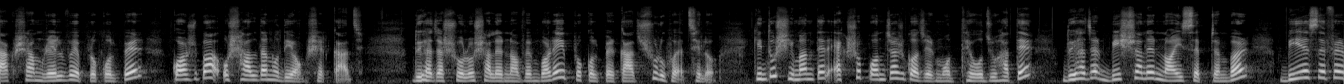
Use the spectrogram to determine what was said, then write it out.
লাকসাম রেলওয়ে প্রকল্পের কসবা ও শালদা নদী অংশের কাজ। দুই হাজার ষোলো সালের নভেম্বরে এই প্রকল্পের কাজ শুরু হয়েছিল। কিন্তু সীমান্তের একশো পঞ্চাশ গজের মধ্যে অজুহাতে দুই হাজার বিশ সালের নয় সেপ্টেম্বর বিএসএফ এর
